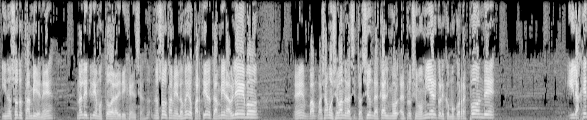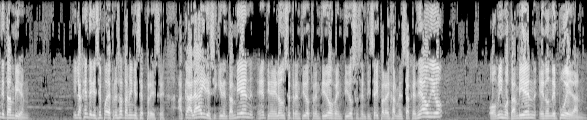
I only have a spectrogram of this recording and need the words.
Y nosotros también, ¿eh? No le tiremos toda la dirigencia. Nosotros también, los medios partidarios también hablemos. ¿eh? Va- Vayamos llevando la situación de acá el próximo miércoles como corresponde. Y la gente también. Y la gente que se pueda expresar también que se exprese. Acá al aire, si quieren también. ¿eh? Tienen el 11 32 32 22 66 para dejar mensajes de audio. O mismo también en donde puedan.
